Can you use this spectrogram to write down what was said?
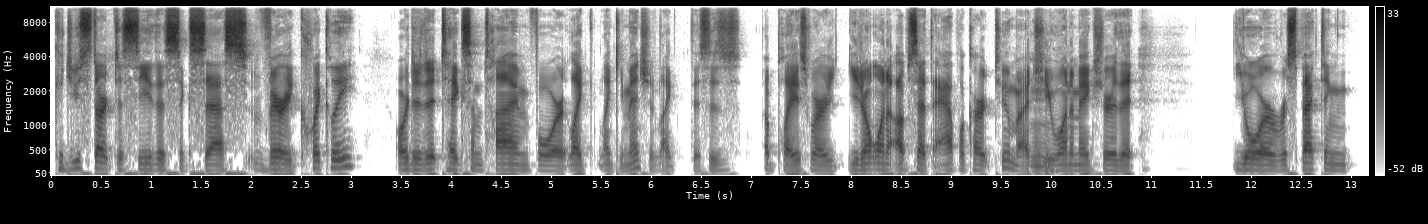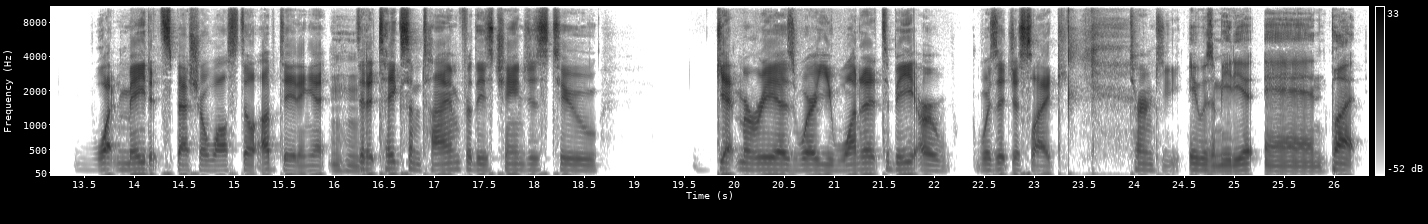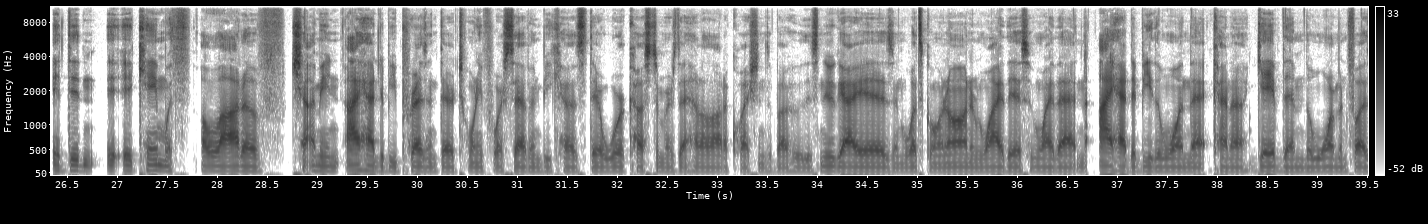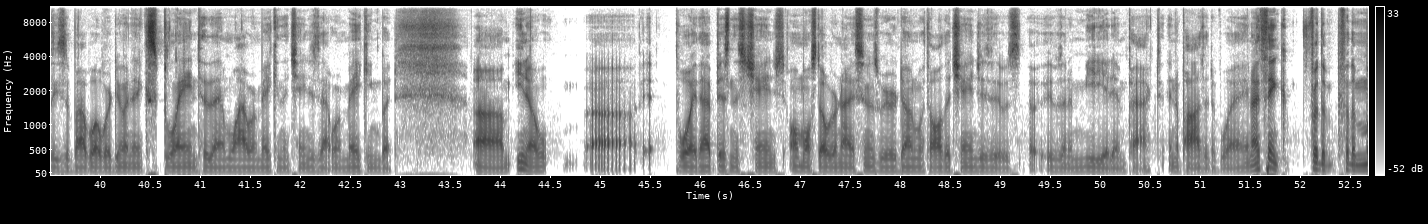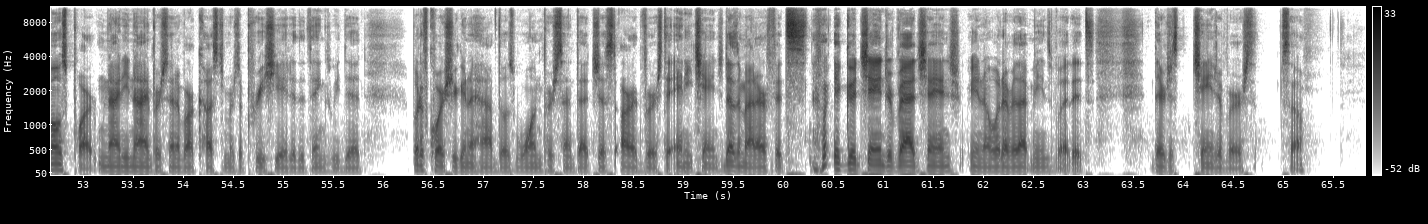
could you start to see the success very quickly or did it take some time for like like you mentioned like this is a place where you don't want to upset the apple cart too much. You mm. want to make sure that you're respecting what made it special while still updating it. Mm-hmm. Did it take some time for these changes to get Maria's where you wanted it to be or was it just like turnkey? it was immediate and but it didn't it, it came with a lot of ch- i mean i had to be present there 24-7 because there were customers that had a lot of questions about who this new guy is and what's going on and why this and why that and i had to be the one that kind of gave them the warm and fuzzies about what we're doing and explain to them why we're making the changes that we're making but um, you know uh, boy that business changed almost overnight. As soon as we were done with all the changes it was it was an immediate impact in a positive way. And i think for the for the most part 99% of our customers appreciated the things we did. But of course you're going to have those 1% that just are adverse to any change. It doesn't matter if it's a good change or bad change you know whatever that means but it's they're just change averse so.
